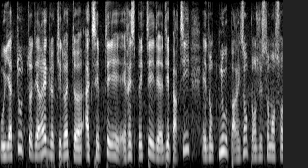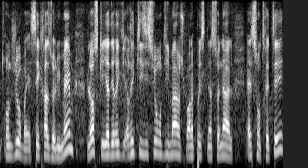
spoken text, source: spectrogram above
où il y a toutes des règles qui doivent être acceptées et respectées des, parties. Et donc nous, par exemple, en justement 130 jours, bah, s'écrase de lui-même. Lorsqu'il y a des réquisitions d'images par la police nationale, elles sont traitées.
